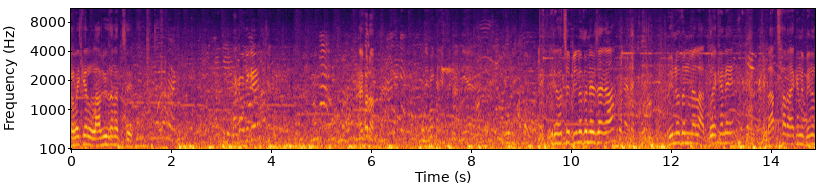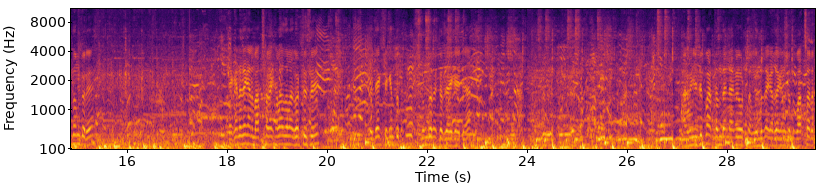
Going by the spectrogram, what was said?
সবাইকে লাভ ইউ জানাচ্ছে। এটা হচ্ছে বিনোদনের জায়গা। বিনোদন মেলা। তো এখানে বাচ্চারা এখানে বিনোদন করে। এখানে দেখেন বাচ্চারা খেলাধুলা করতেছে। দেখতে কিন্তু খুব সুন্দর একটা জায়গা এটা। আমি যদি পারতাম তাহলে আমি উঠতাম, কিন্তু দেখা যায় শুধু বাচ্চারা।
